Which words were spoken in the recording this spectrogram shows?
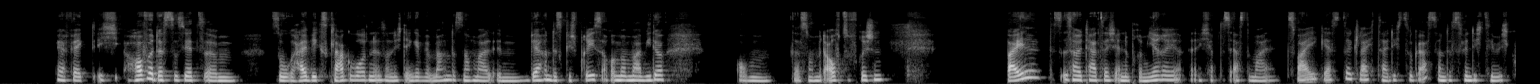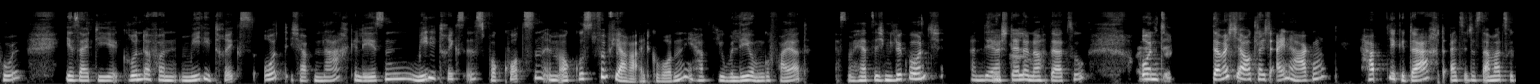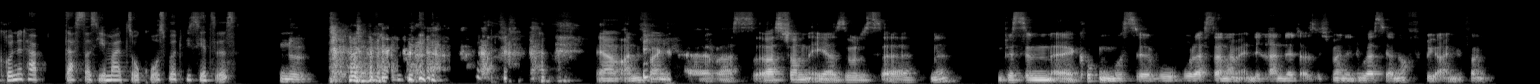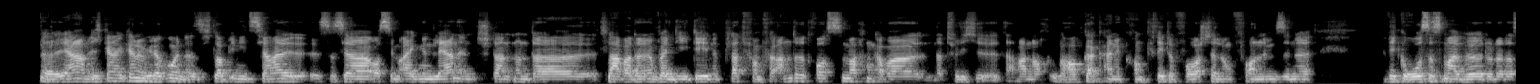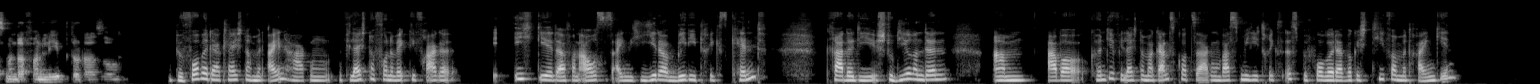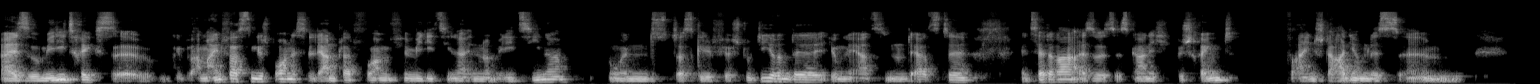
Perfekt. Ich hoffe, dass das jetzt ähm, so halbwegs klar geworden ist und ich denke, wir machen das nochmal während des Gesprächs auch immer mal wieder, um das noch mit aufzufrischen. Weil das ist halt tatsächlich eine Premiere. Ich habe das erste Mal zwei Gäste gleichzeitig zu Gast und das finde ich ziemlich cool. Ihr seid die Gründer von Meditrix und ich habe nachgelesen, Meditrix ist vor kurzem im August fünf Jahre alt geworden. Ihr habt Jubiläum gefeiert. Erstmal herzlichen Glückwunsch an der ja. Stelle noch dazu. Und da möchte ich auch gleich einhaken. Habt ihr gedacht, als ihr das damals gegründet habt, dass das jemals so groß wird, wie es jetzt ist? Nö. ja, am Anfang äh, war es schon eher so, dass äh, ne, ein bisschen äh, gucken musste, wo, wo das dann am Ende landet. Also ich meine, du hast ja noch früher angefangen. Äh, ja, ich kann, kann nur wiederholen. Also ich glaube, initial ist es ja aus dem eigenen Lernen entstanden und da klar war dann irgendwann die Idee, eine Plattform für andere draus zu machen, aber natürlich, äh, da war noch überhaupt gar keine konkrete Vorstellung von im Sinne, wie groß es mal wird oder dass man davon lebt oder so. Bevor wir da gleich noch mit einhaken, vielleicht noch vorneweg die Frage, ich gehe davon aus, dass eigentlich jeder Meditrix kennt, gerade die Studierenden. Ähm, aber könnt ihr vielleicht noch mal ganz kurz sagen, was Meditrix ist, bevor wir da wirklich tiefer mit reingehen? Also Meditrix, äh, am einfachsten gesprochen, ist eine Lernplattform für Medizinerinnen und Mediziner. Und das gilt für Studierende, junge Ärztinnen und Ärzte etc. Also es ist gar nicht beschränkt auf ein Stadium des, ähm,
